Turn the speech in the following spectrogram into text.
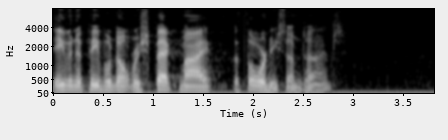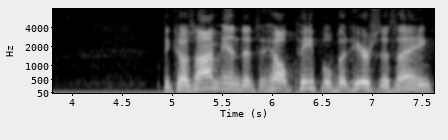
Even if people don't respect my authority sometimes. Because I'm in to help people, but here's the thing.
